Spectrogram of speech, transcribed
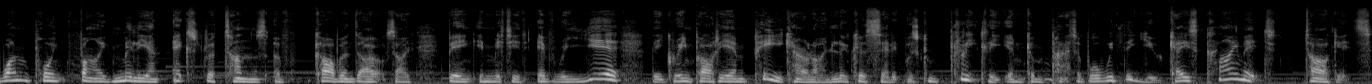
1.5 million extra tonnes of carbon dioxide being emitted every year. The Green Party MP Caroline Lucas said it was completely incompatible with the UK's climate targets.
